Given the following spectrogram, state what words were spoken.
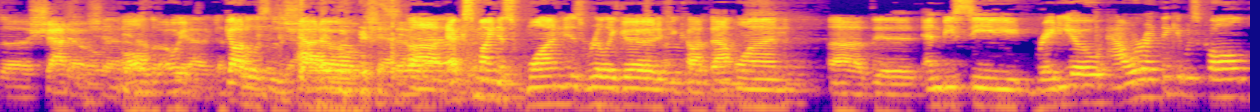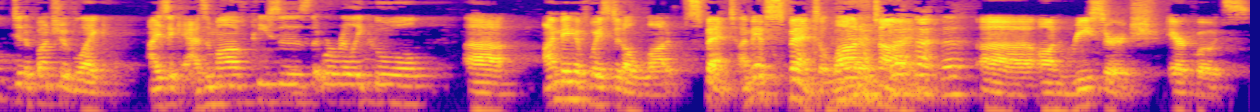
the Shadow. Shadow. All the oh yeah, you got to listen to the Shadow. the shadow. Uh, X minus one is really good if you caught that one. Uh, the NBC Radio Hour, I think it was called, did a bunch of like Isaac Asimov pieces that were really cool. Uh, I may have wasted a lot of spent. I may have spent a lot of time uh, on research, air quotes,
